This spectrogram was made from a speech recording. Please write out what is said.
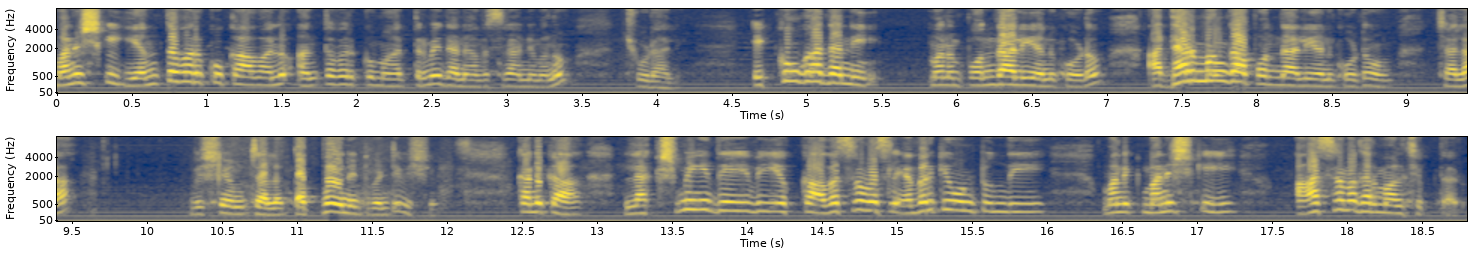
మనిషికి ఎంతవరకు కావాలో అంతవరకు మాత్రమే దాని అవసరాన్ని మనం చూడాలి. ఎక్కువగా దాన్ని మనం పొందాలి అనుకోవడం అధర్మంగా పొందాలి అనుకోవడం చాలా విషయం చాలా తప్పైనటువంటి విషయం. కనుక లక్ష్మీదేవి యొక్క అవసరం అసలు ఎవరికి ఉంటుంది? మనకి మనిషికి ఆశ్రమ ధర్మాలు చెప్తారు.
